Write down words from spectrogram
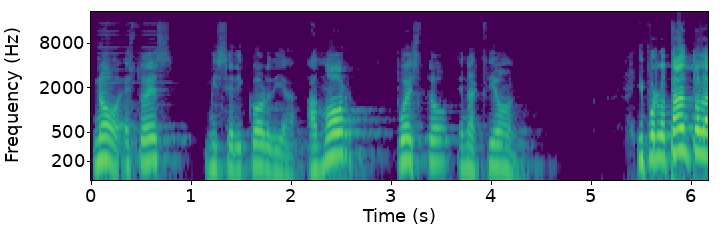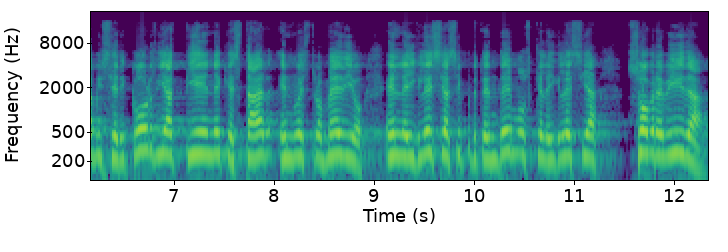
no, esto es misericordia, amor puesto en acción. Y por lo tanto la misericordia tiene que estar en nuestro medio, en la iglesia, si pretendemos que la iglesia sobreviva.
